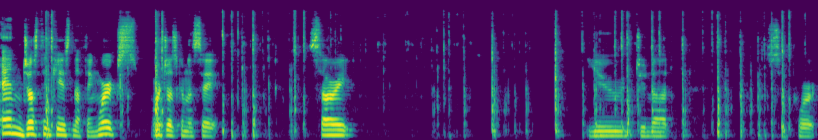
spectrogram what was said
And just in case nothing works, we're just going to say, sorry, you do not support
